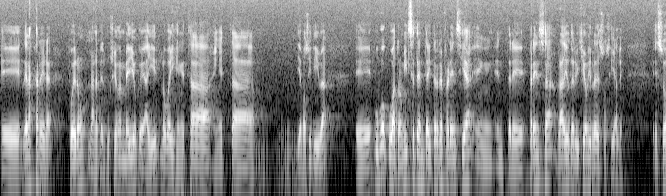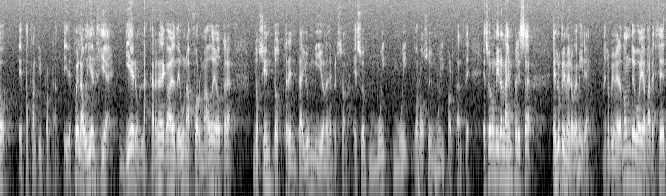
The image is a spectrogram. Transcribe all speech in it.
de las carreras fueron la repercusión en medio, que ahí lo veis en esta, en esta diapositiva, hubo 4.073 referencias entre prensa, radio, televisión y redes sociales. Eso es bastante importante. Y después la audiencia vieron las carreras de caballos de una forma o de otra 231 millones de personas. Eso es muy, muy goloso y muy importante. Eso lo miran las empresas, es lo primero que miran. Es lo primero, ¿dónde voy a aparecer?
